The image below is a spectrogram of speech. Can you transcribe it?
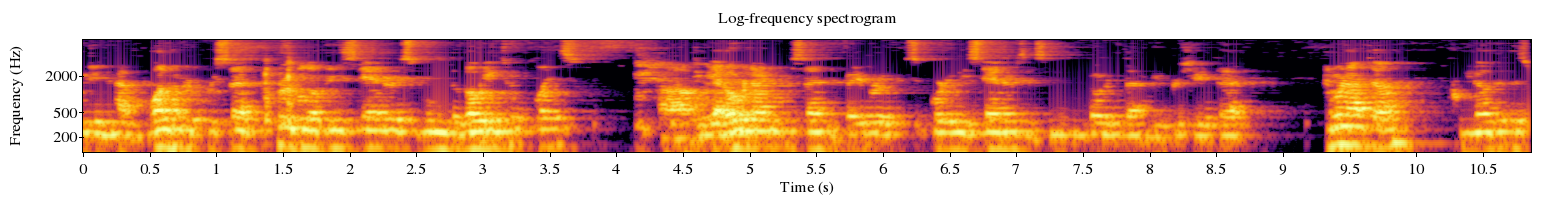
we didn't have 100% approval of these standards when the voting took place. Uh, we got over ninety percent in favor of supporting these standards, and some voted that, we appreciate that. And we're not done. We know that this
